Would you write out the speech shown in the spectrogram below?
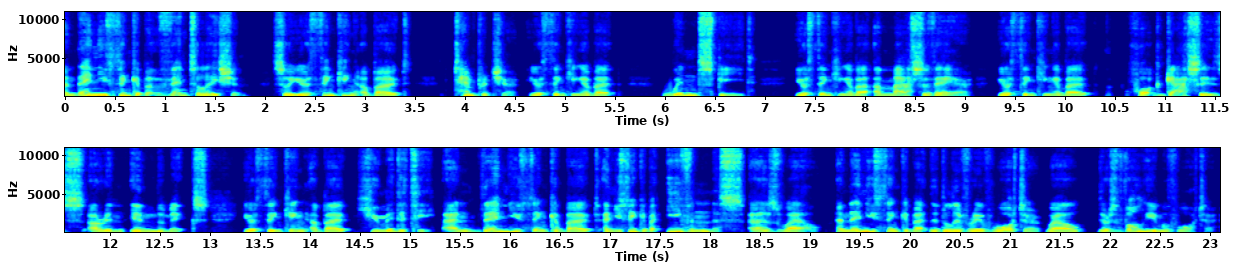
And then you think about ventilation. So you're thinking about temperature, you're thinking about wind speed, you're thinking about a mass of air, you're thinking about what gases are in, in the mix you're thinking about humidity. And then you think about, and you think about evenness as well. And then you think about the delivery of water. Well, there's volume of water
